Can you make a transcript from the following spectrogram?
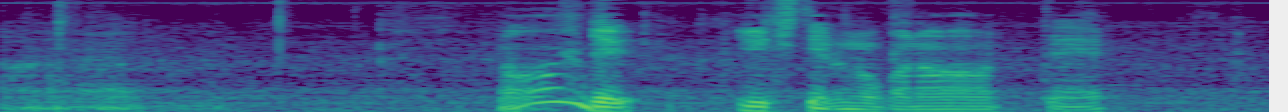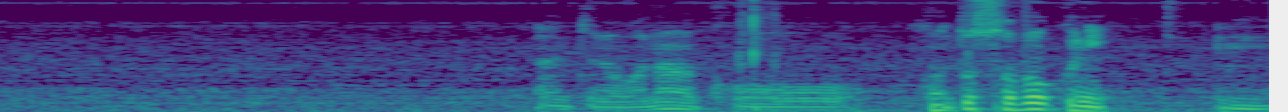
あの、なんで生きてるのかなって、なんていうのかな、こう、ほんと素朴に。うん。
